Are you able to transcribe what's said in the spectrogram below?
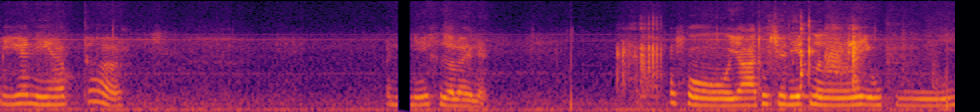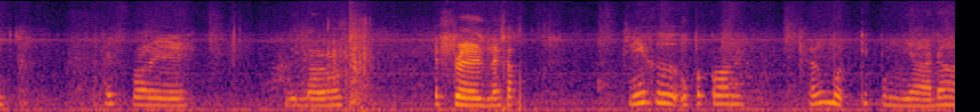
มีแค่นี้นะครับ ถ้า อันนี้คืออะไรเนี่ย โอ้โห ยาทุกชนิดเลย โอ้โหเอฟเฟรวินนะเอฟเฟรนะครับ นี่คืออุปกรณ์ทั้งหมดที่ปรุงยาได้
